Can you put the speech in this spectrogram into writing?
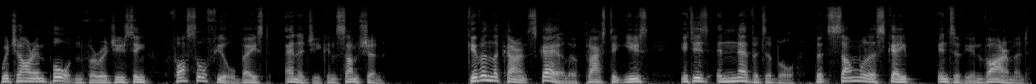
which are important for reducing fossil fuel based energy consumption. Given the current scale of plastic use, it is inevitable that some will escape into the environment.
